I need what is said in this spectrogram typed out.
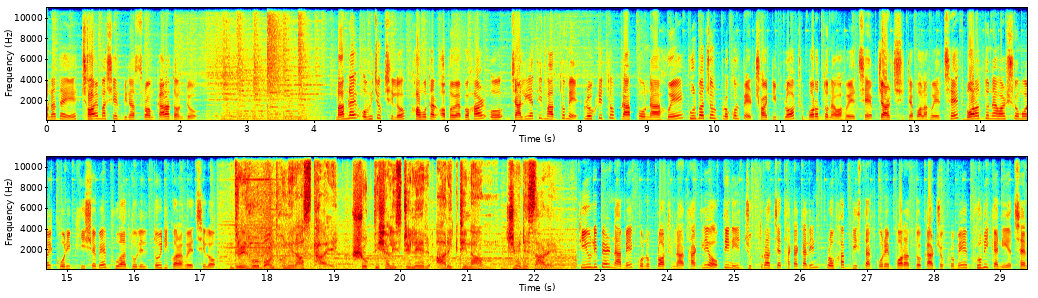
অনাদায়ে ছয় মাসের বিনাশ্রম কারাদণ্ড। মামলায় অভিযোগ ছিল ক্ষমতার অপব্যবহার ও জালিয়াতির মাধ্যমে প্রকৃত প্রাপ্য না হয়ে পূর্বাচল প্রকল্পের ছয়টি প্লট বরাদ্দ নেওয়া হয়েছে। চার্জশিটে বলা হয়েছে বরাদ্দ নেওয়ার সময় গরিব হিসেবে ভুয়া দলিল তৈরি করা হয়েছিল। দৃঢ় বন্ধনের আস্থায় শক্তিশালী স্টিলের আরেকটি নাম জেডেসআরএম টিউলিপের নামে কোনো প্লট না থাকলেও তিনি যুক্তরাজ্যে থাকাকালীন প্রভাব বিস্তার করে বরাদ্দ কার্যক্রমে ভূমিকা নিয়েছেন।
